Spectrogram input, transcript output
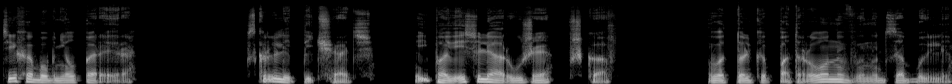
Тихо бубнил Перейра вскрыли печать и повесили оружие в шкаф. Вот только патроны вынуть забыли.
